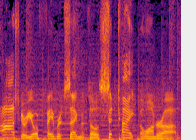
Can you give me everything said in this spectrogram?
Oscar your favorite segment. So sit tight, don't wander off.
